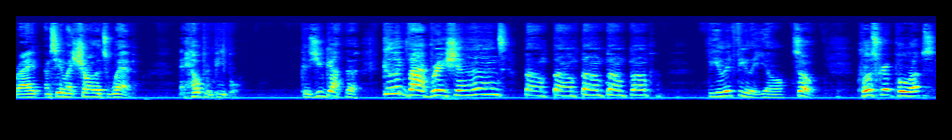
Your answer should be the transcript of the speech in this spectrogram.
right? I'm seeing like Charlotte's Web and helping people. Because you got the good vibrations. Bump, bump, bump, bump, bump. Feel it, feel it, y'all. So, close grip pull-ups.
